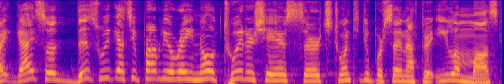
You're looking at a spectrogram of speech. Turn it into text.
Right, guys. So this week, as you probably already know, Twitter shares surged 22% after Elon Musk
